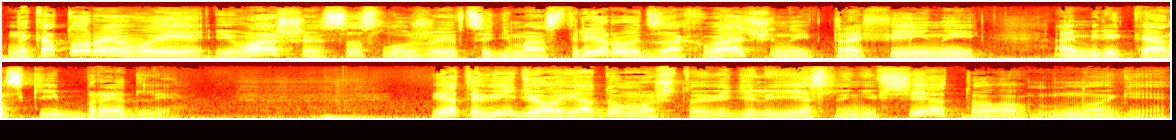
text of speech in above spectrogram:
на которой вы и ваши сослуживцы демонстрируют захваченный трофейный американский Брэдли. И это видео, я думаю, что видели, если не все, то многие.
